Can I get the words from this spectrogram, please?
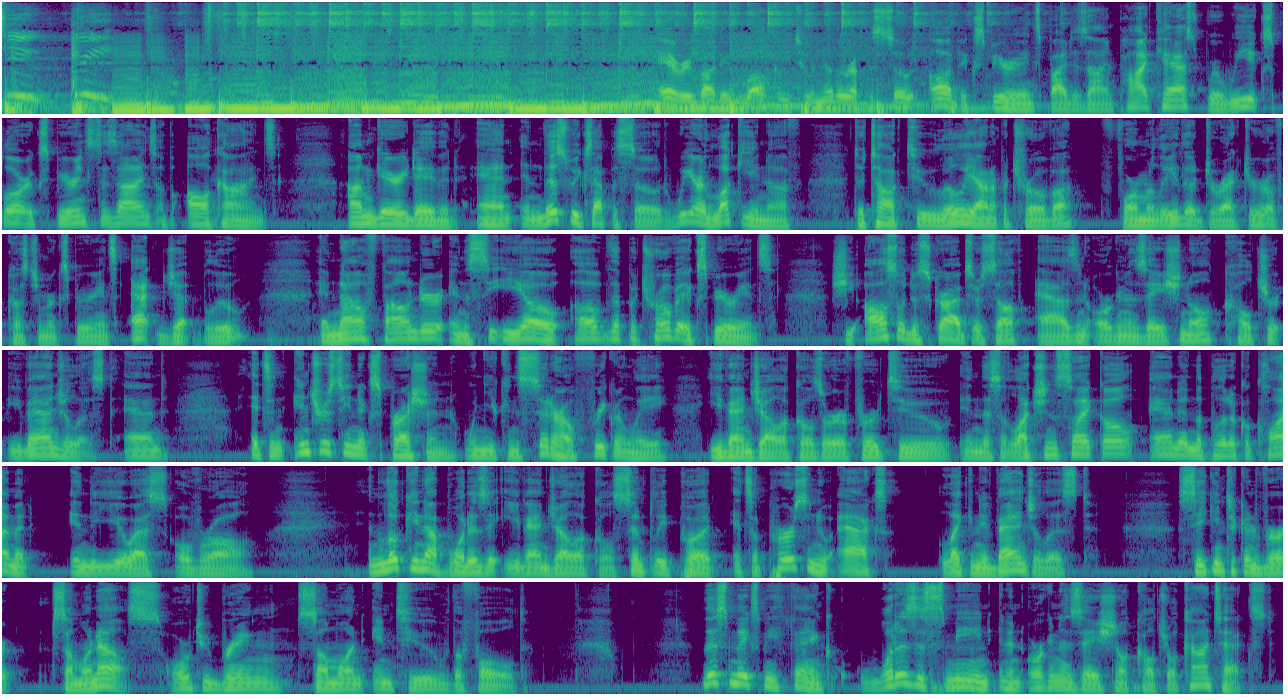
two, three. Hey, everybody, welcome to another episode of Experience by Design podcast, where we explore experience designs of all kinds. I'm Gary David, and in this week's episode, we are lucky enough to talk to Liliana Petrova, formerly the Director of Customer Experience at JetBlue, and now founder and CEO of the Petrova Experience. She also describes herself as an organizational culture evangelist, and it's an interesting expression when you consider how frequently evangelicals are referred to in this election cycle and in the political climate in the US overall. In looking up what is an evangelical, simply put, it's a person who acts like an evangelist seeking to convert someone else or to bring someone into the fold. This makes me think what does this mean in an organizational cultural context?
